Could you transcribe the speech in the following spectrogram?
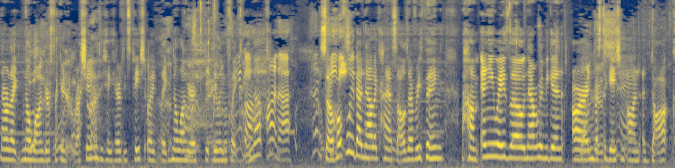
Now we're like no longer freaking rushing to take care of these patients, like, like no longer de- dealing with like cleanup. So hopefully that now that kind of solves everything. Um, anyways, though, now we're gonna begin our investigation on a dock.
